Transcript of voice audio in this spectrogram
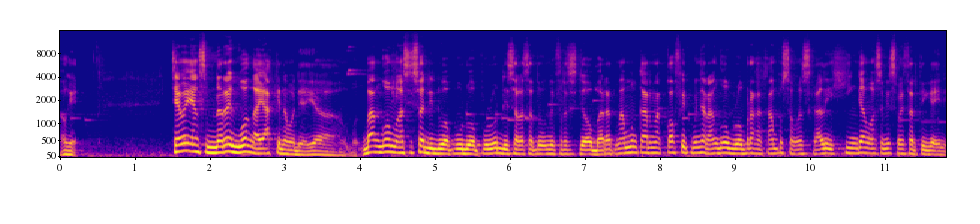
Oke. okay cewek yang sebenarnya gue nggak yakin sama dia ya. Bang gue mahasiswa di 2020 di salah satu universitas Jawa Barat. Namun karena covid menyerang gue belum pernah ke kampus sama sekali hingga masuki semester 3 ini.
